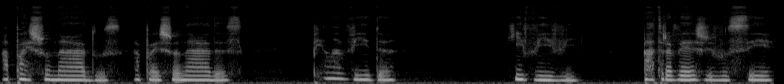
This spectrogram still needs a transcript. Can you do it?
apaixonados, apaixonadas, pela vida que vive através de você,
